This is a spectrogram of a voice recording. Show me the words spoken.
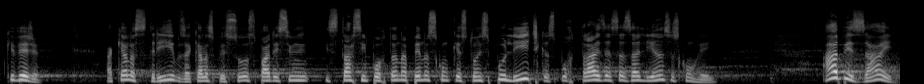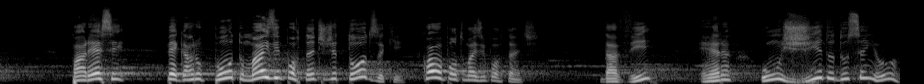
Porque veja, aquelas tribos, aquelas pessoas pareciam estar se importando apenas com questões políticas por trás dessas alianças com o rei. Abisai parece pegar o ponto mais importante de todos aqui. Qual é o ponto mais importante? Davi era o ungido do Senhor.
